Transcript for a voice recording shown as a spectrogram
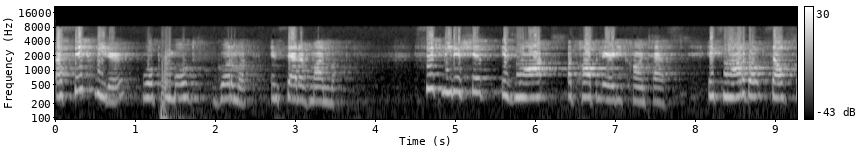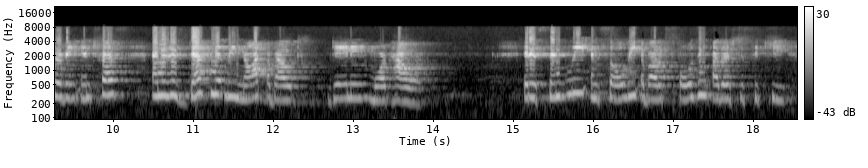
A Sikh leader will promote Gurmat instead of Manmat. Sikh leadership is not a popularity contest. It's not about self-serving interests, and it is definitely not about gaining more power. It is simply and solely about exposing others to Sikhi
